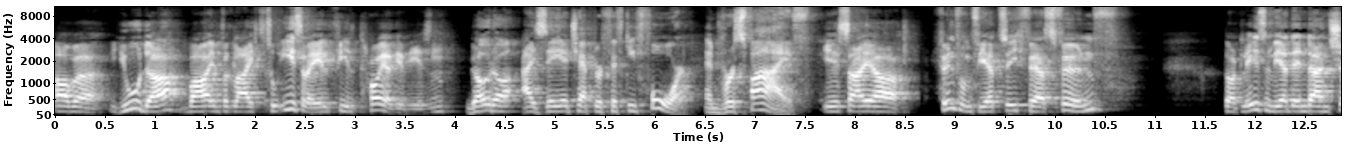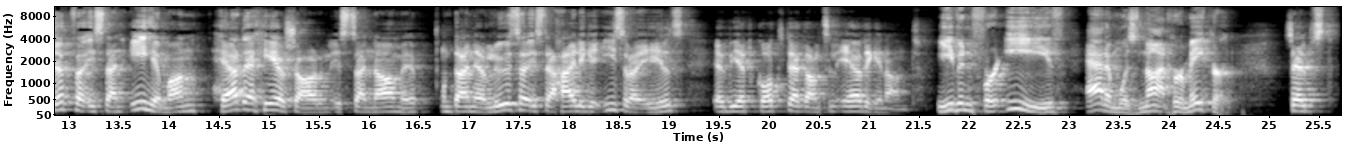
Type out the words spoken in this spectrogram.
Aber Juda war im Vergleich zu Israel viel treuer gewesen. Go to Isaiah chapter 54 and verse 5. Jesaja 45, Vers 5. Dort lesen wir, denn dein Schöpfer ist dein Ehemann, Herr der Heerscharen ist sein Name, und dein Erlöser ist der Heilige Israels, er wird Gott der ganzen Erde genannt. Even for Eve, Adam was not her maker. Selbst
